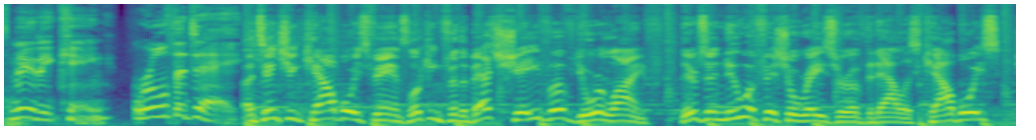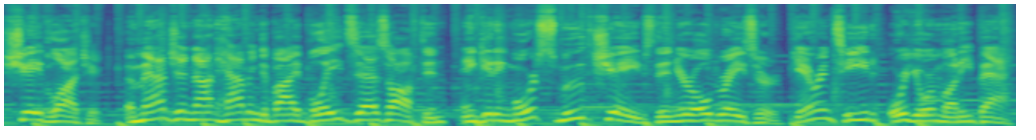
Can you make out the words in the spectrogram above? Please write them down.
Smoothie King, rule the day. Attention Cowboys fans looking for the best shave of your life. There's a new official razor of the Dallas Cowboys, Shave Logic. Imagine not having to buy blades as often and getting more smooth shaves than your old razor, guaranteed or your money back.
